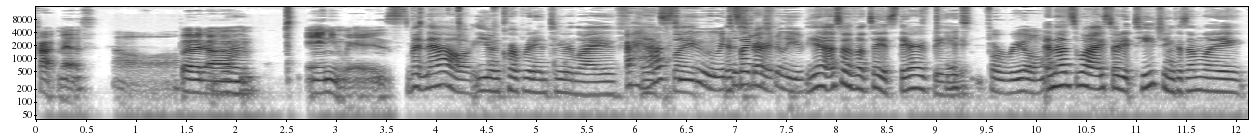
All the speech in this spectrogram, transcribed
hot mess. Aw. But um, anyways, But now you incorporate it into your life. I have It's like- to. It's a stress relief. Yeah, that's what I was about to say. It's therapy. it's for real. and that's why I started teaching because I'm like,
